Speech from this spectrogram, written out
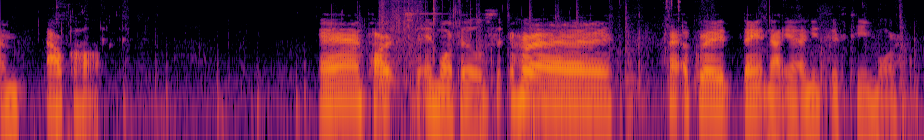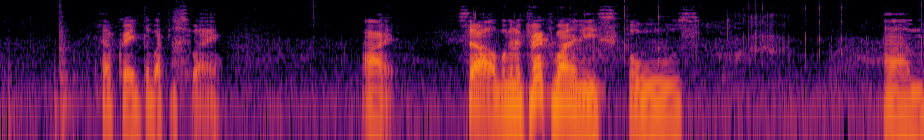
um, alcohol. And parts and more pills. Hooray! Can I upgrade? Dang it, not yet. I need 15 more. To upgrade the weapon sway. Alright. So, we're gonna brick one of these fools. Um.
